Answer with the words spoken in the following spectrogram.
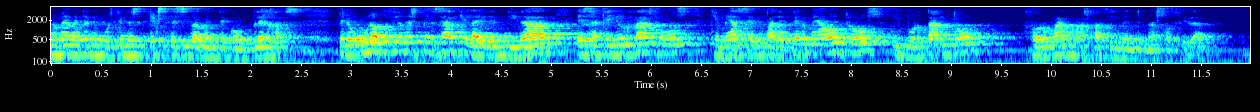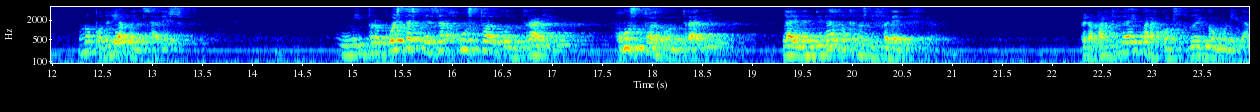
no me voy a meter en cuestiones excesivamente complejas, pero una opción es pensar que la identidad es aquellos rasgos que me hacen parecerme a otros y por tanto formar más fácilmente una sociedad. Uno podría pensar eso. Mi propuesta es pensar justo al contrario. Justo al contrario. La identidad es lo que nos diferencia. Pero a partir de ahí para construir comunidad.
